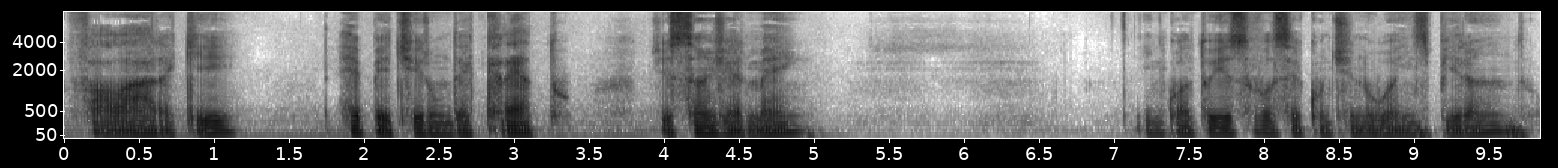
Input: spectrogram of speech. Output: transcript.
falar aqui, repetir um decreto de Saint Germain. Enquanto isso, você continua inspirando,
